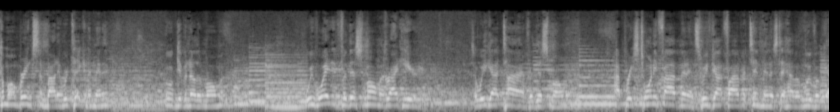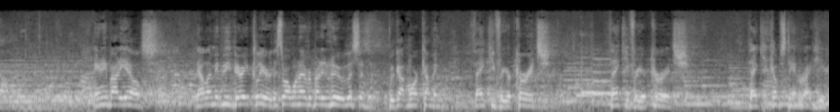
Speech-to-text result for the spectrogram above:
Come on, bring somebody. We're taking a minute. We'll give another moment. We've waited for this moment right here. So we got time for this moment. I preached 25 minutes. We've got five or 10 minutes to have a move of God. Anybody else? Now, let me be very clear. This is what I want everybody to do. Listen, we've got more coming. Thank you for your courage. Thank you for your courage. Thank you. Come stand right here.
